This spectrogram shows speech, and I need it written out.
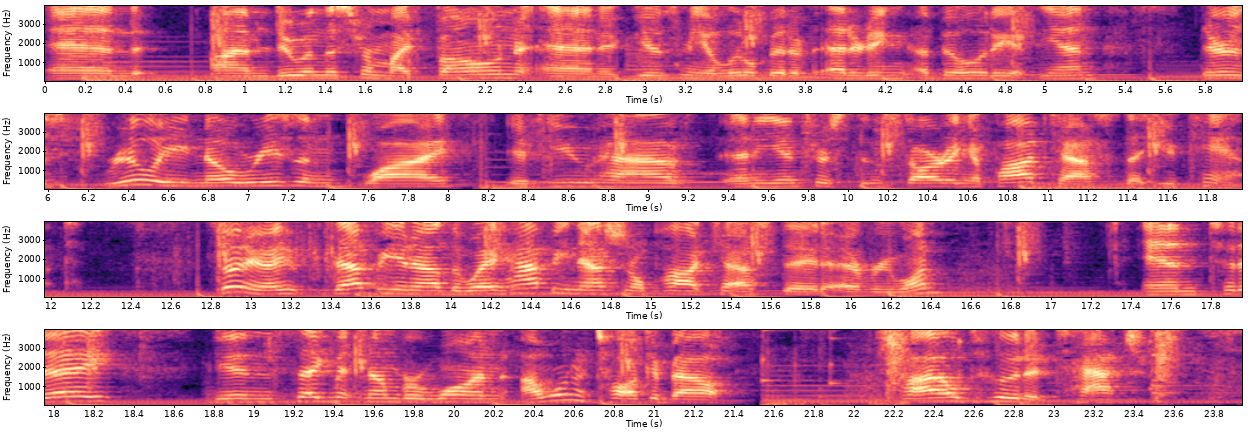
and I'm doing this from my phone, and it gives me a little bit of editing ability at the end. There's really no reason why, if you have any interest in starting a podcast, that you can't. So, anyway, that being out of the way, happy National Podcast Day to everyone. And today, in segment number one, I want to talk about childhood attachments.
